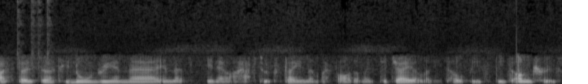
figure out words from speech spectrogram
I suppose, dirty laundry in there, in that, you know, I have to explain that my father went to jail and he told these, these untruths.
